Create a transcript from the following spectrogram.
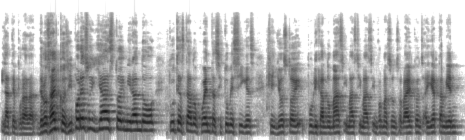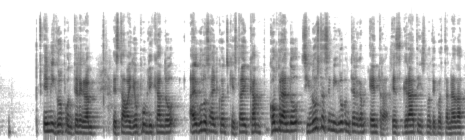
la temporada de los altcoins. Y por eso ya estoy mirando, tú te has dado cuenta, si tú me sigues, que yo estoy publicando más y más y más información sobre altcoins. Ayer también en mi grupo en Telegram estaba yo publicando algunos altcoins que estoy comprando. Si no estás en mi grupo en Telegram, entra. Es gratis, no te cuesta nada,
